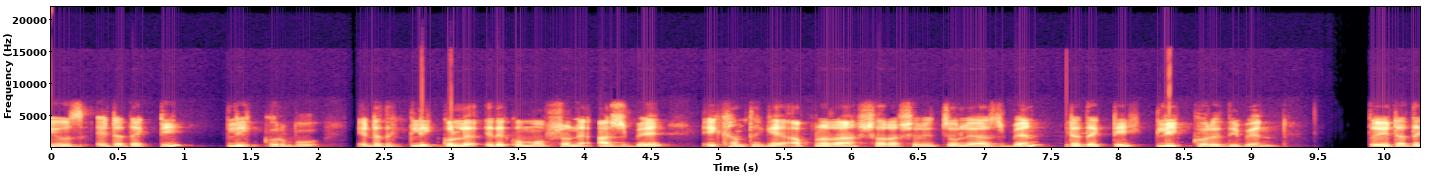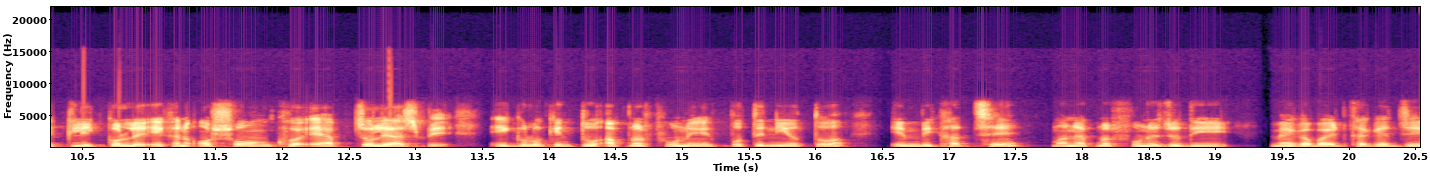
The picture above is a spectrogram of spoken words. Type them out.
ইউজ, এটাতে একটি ক্লিক করব। এটাতে ক্লিক করলে এরকম অপশনে আসবে। এখান থেকে আপনারা সরাসরি চলে আসবেন, এটাতে একটি ক্লিক করে দিবেন। তো এটাতে ক্লিক করলে এখানে অসংখ্য অ্যাপ চলে আসবে। এগুলো কিন্তু আপনার ফোনে প্রতিনিয়ত এমবি খাচ্ছে মানে আপনার ফোনে যদি মেগাবাইট থাকে যে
